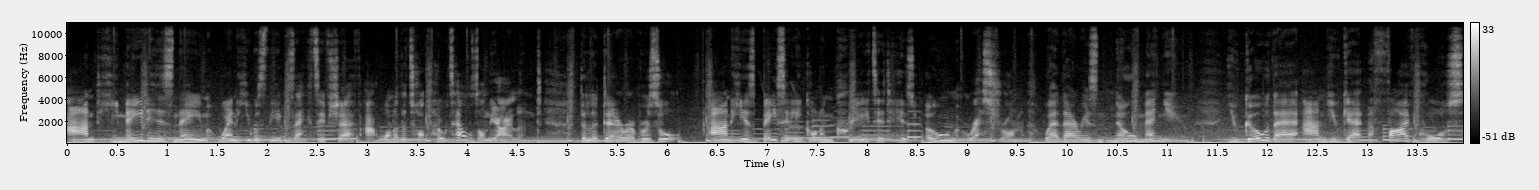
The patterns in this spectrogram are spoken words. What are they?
and he made his name when he was the executive chef at one of the top hotels on the island, the Ladera Resort. And he has basically gone and created his own restaurant where there is no menu. You go there and you get a five course,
